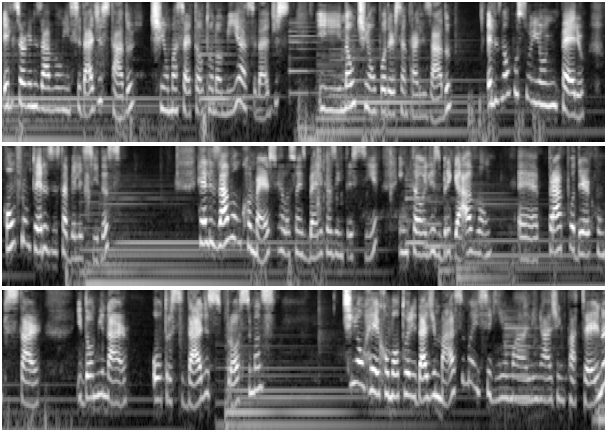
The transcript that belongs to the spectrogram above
eles se organizavam em cidade-estado, tinham uma certa autonomia às cidades e não tinham poder centralizado. Eles não possuíam um império com fronteiras estabelecidas. Realizavam comércio relações bélicas entre si, então eles brigavam é, para poder conquistar e dominar outras cidades próximas. Tinham um rei como autoridade máxima e seguiam uma linhagem paterna.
